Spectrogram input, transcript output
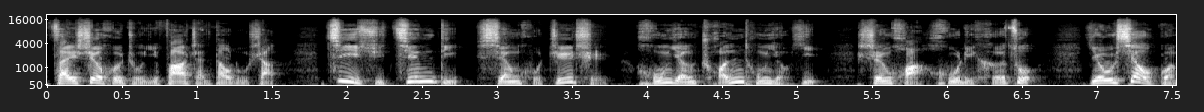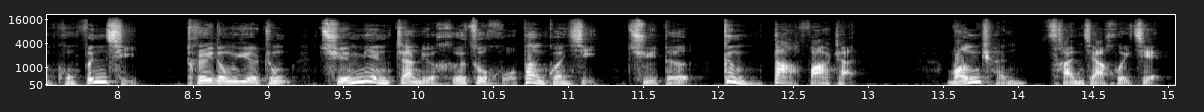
在社会主义发展道路上，继续坚定相互支持，弘扬传统友谊，深化互利合作，有效管控分歧，推动越中全面战略合作伙伴关系取得更大发展。王晨参加会见。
